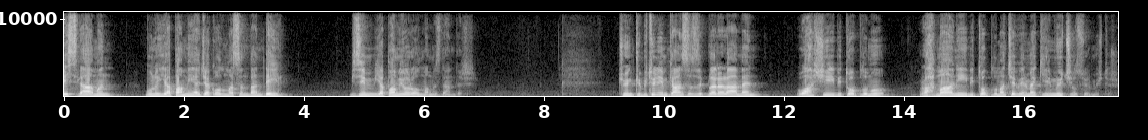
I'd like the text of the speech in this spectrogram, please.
İslam'ın bunu yapamayacak olmasından değil bizim yapamıyor olmamızdandır. Çünkü bütün imkansızlıklara rağmen vahşi bir toplumu rahmani bir topluma çevirmek 23 yıl sürmüştür.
